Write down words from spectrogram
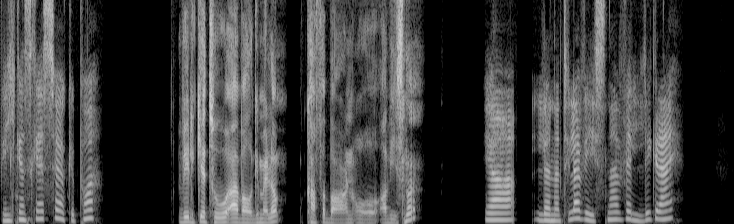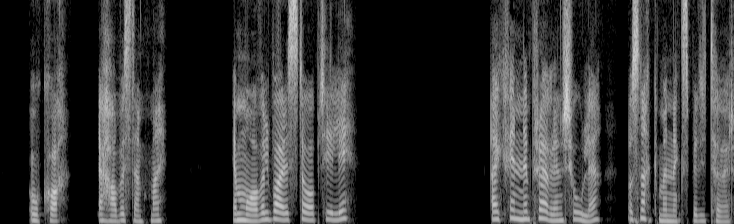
Hvilken skal jeg søke på? Hvilke to er valget mellom? Kaffebaren og avisene? Ja, lønna til avisene er veldig grei. Ok, jeg har bestemt meg. Jeg må vel bare stå opp tidlig. Ei kvinne prøver en kjole og snakke med en ekspeditør.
